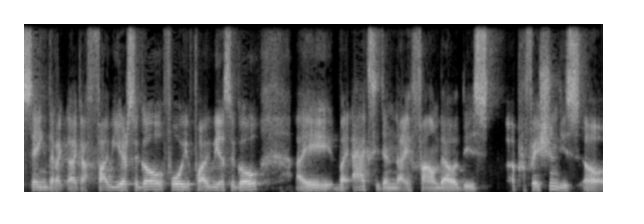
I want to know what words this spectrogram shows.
saying that like, like five years ago, four five years ago, I by accident I found out this a profession, this uh,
